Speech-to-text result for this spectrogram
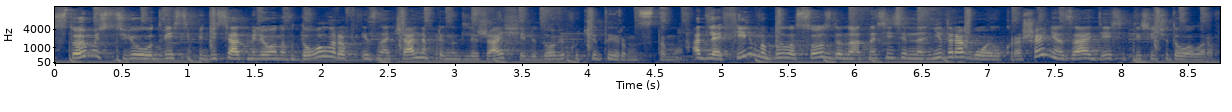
стоимостью 250 миллионов долларов, изначально принадлежащий Людовику XIV. А для фильма было создано относительно недорогое украшение за 10 тысяч долларов.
